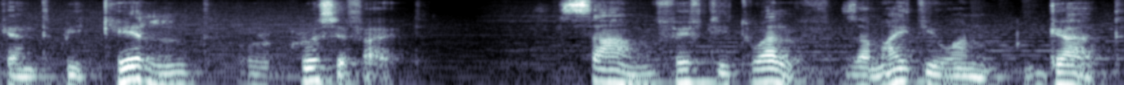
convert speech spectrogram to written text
can't be killed or crucified. Psalm 50:12 The mighty one, God,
